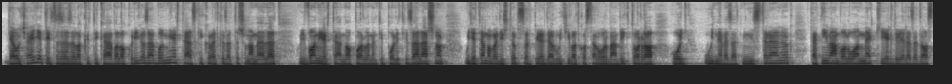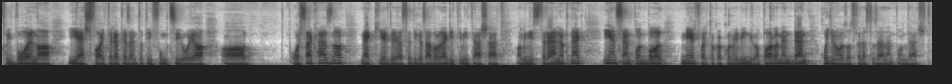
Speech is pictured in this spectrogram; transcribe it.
De hogyha egyetértesz ezzel a kritikával, akkor igazából miért állsz ki következetesen amellett, hogy van értelme a parlamenti politizálásnak? Ugye te magad is többször például úgy hivatkoztál Orbán Viktorra, hogy úgynevezett miniszterelnök, tehát nyilvánvalóan megkérdőjelezed azt, hogy volna ilyesfajta reprezentatív funkciója a országháznak, megkérdőjelezted igazából a legitimitását a miniszterelnöknek. Ilyen szempontból miért vagytok akkor még mindig a parlamentben, hogyan oldott fel ezt az ellenpondást?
